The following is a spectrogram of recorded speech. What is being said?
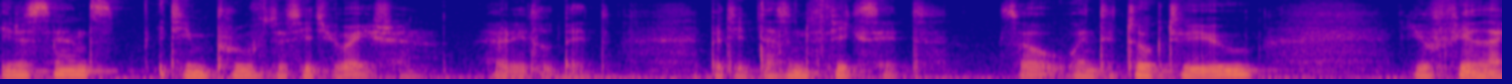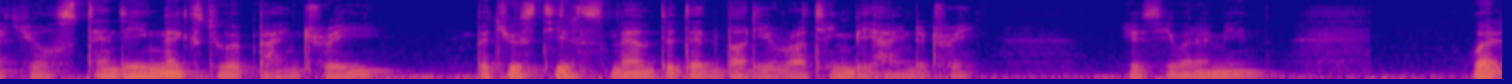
in a sense, it improves the situation a little bit, but it doesn't fix it. So when they talk to you, you feel like you're standing next to a pine tree, but you still smell the dead body rotting behind the tree. You see what I mean? Well,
